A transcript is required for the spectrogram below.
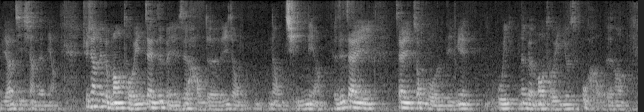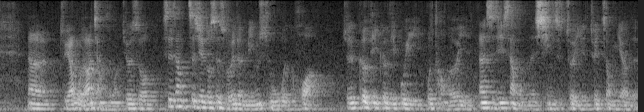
比较吉祥的鸟，就像那个猫头鹰，在日本也是好的一种那种禽鸟，可是在在中国里面，乌那个猫头鹰又是不好的哦。那主要我要讲什么？就是说，事实上这些都是所谓的民俗文化。就是各地各地不一不同而已，但实际上我们的心是最最重要的。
